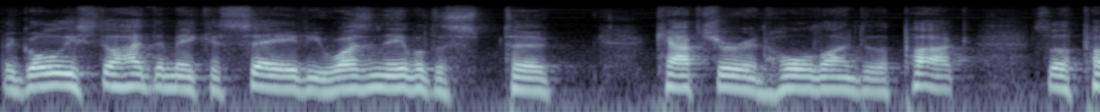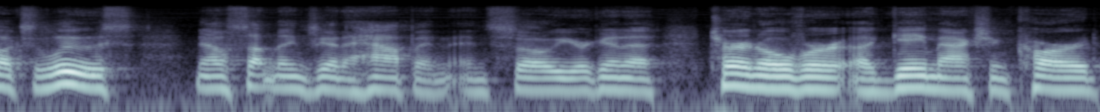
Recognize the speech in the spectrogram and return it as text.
The goalie still had to make a save. He wasn't able to, to capture and hold on to the puck. So the puck's loose. Now something's going to happen. And so you're going to turn over a game action card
